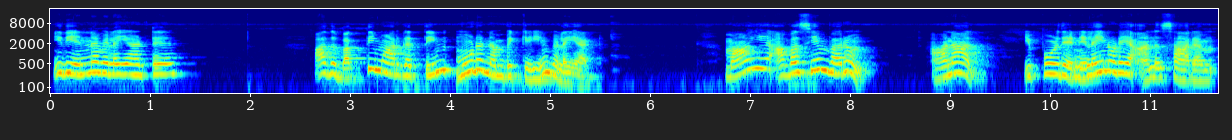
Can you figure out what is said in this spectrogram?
இது என்ன விளையாட்டு? அது பக்தி மார்க்கத்தின் மூட நம்பிக்கையின் விளையாட்டு. மாயை அவசியம் வரும். ஆனால் இப்பொழுதைய நிலையினுடைய அனுசாரம்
